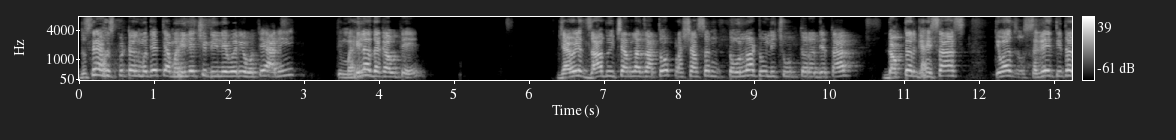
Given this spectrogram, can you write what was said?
दुसऱ्या हॉस्पिटलमध्ये त्या महिलेची डिलिव्हरी होते आणि ती महिला दगावते. ज्यावेळेस जाब विचारला जातो प्रशासन टोला टोलीची उत्तरं देतात. डॉक्टर घायसास किंवा सगळे तिथं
